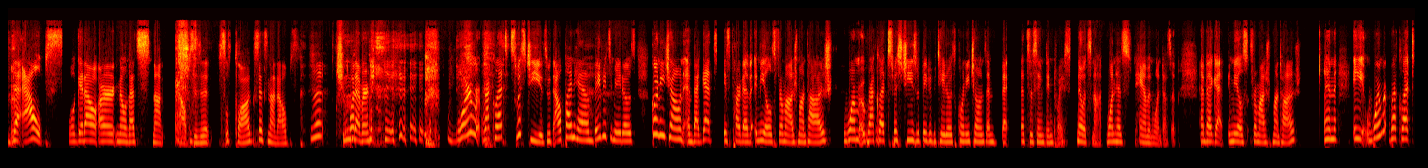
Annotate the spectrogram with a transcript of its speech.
the Alps. We'll get out our. No, that's not Alps, is it? Clogs? That's not Alps. Is it? Sure. Whatever. Warm raclette Swiss cheese with alpine ham, baby tomatoes, cornichon, and baguette is part of Emil's fromage montage. Warm raclette Swiss cheese with baby potatoes, cornichons, and ba- that's the same thing twice. No, it's not. One has ham and one doesn't. And baguette, Emil's fromage montage. And a warm raclette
